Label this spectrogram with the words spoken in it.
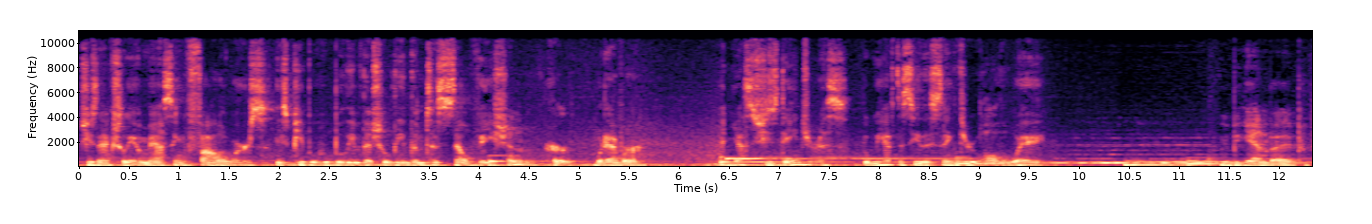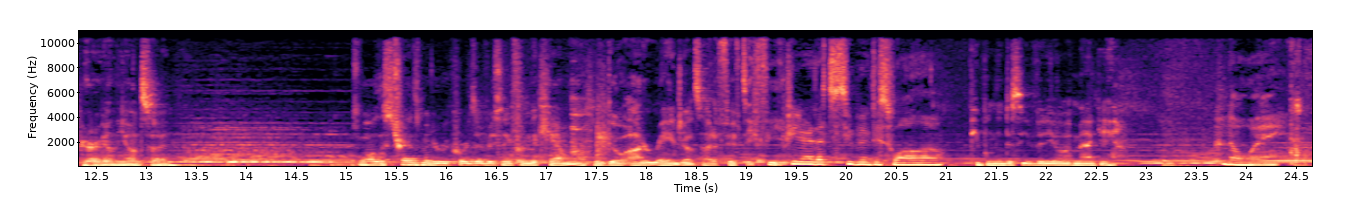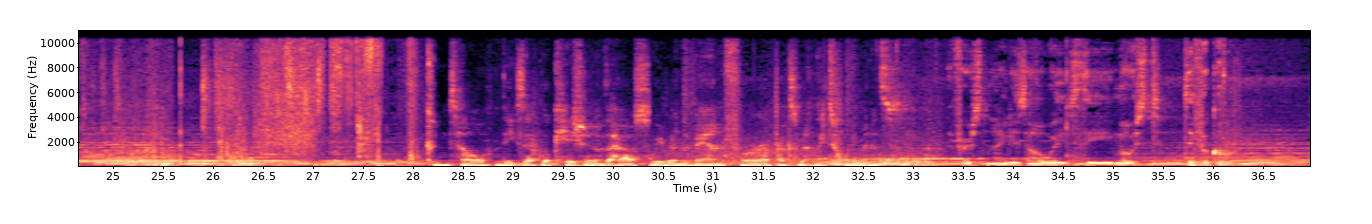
She's actually amassing followers, these people who believe that she'll lead them to salvation or whatever. And yes, she's dangerous, but we have to see this thing through all the way. We began by preparing on the outside. Well, this transmitter records everything from the camera. We go out of range outside of 50 feet. Peter, that's too big to swallow. People need to see video of Maggie. No way. Couldn't tell the exact location of the house. We were in the van for approximately 20 minutes. The first night is always the most difficult.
